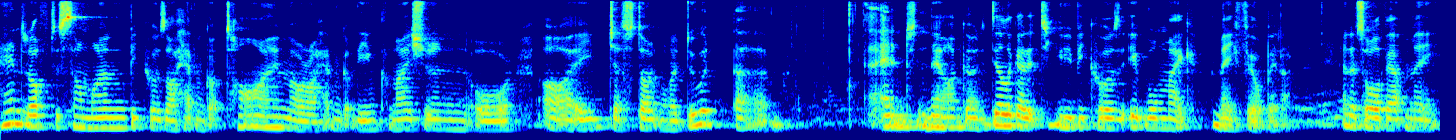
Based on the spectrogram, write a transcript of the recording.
hand it off to someone because I haven't got time or I haven't got the inclination or I just don't want to do it. Um, and now I'm going to delegate it to you because it will make me feel better. And it's all about me.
